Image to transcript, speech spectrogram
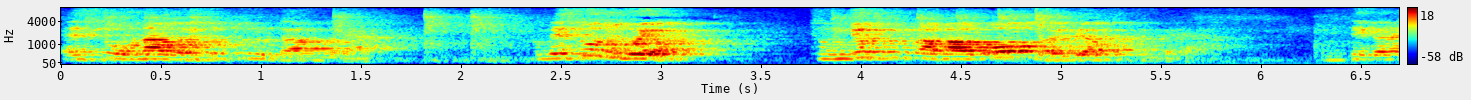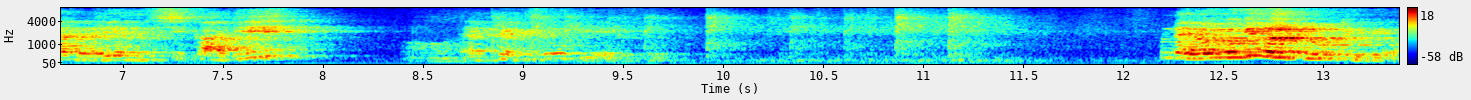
S1하고 S2를 더한 거야. 그럼 S1은 뭐예요? 정적분 값하고 넓이하고 같은 거야. 인테그랄 A에서 C까지 어, fx dx. 근데 여기, 넓이는 어떻게 돼요?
